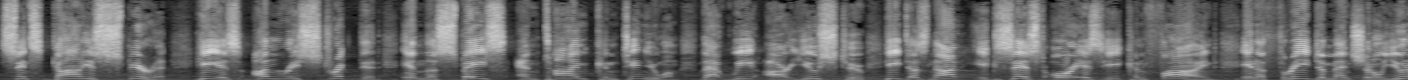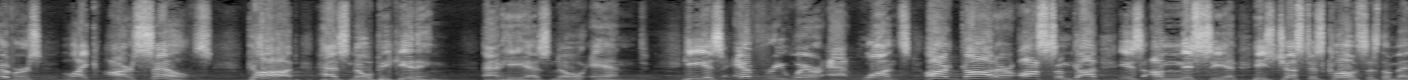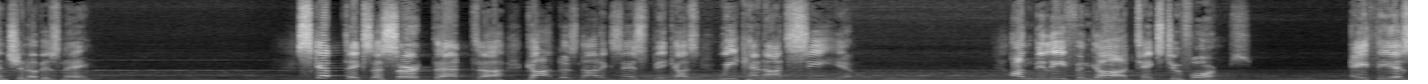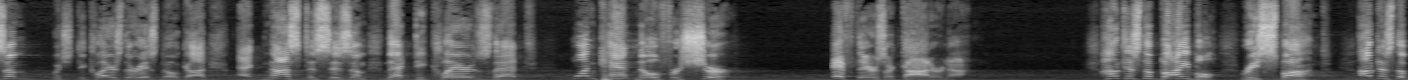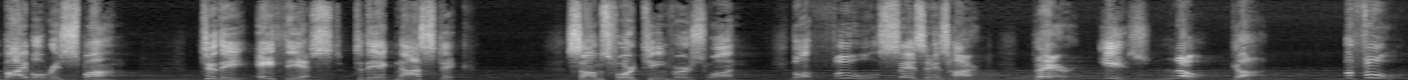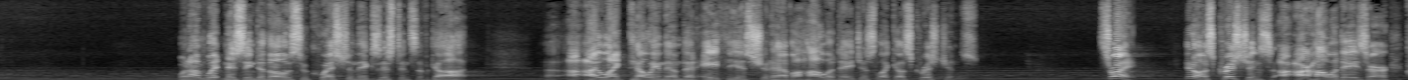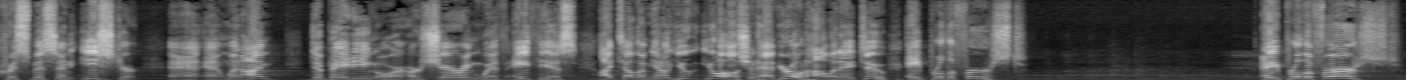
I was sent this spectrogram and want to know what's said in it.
Since God is spirit, he is unrestricted in the space and time continuum that we are used to. He does not exist or is he confined in a three dimensional universe like ourselves. God has no beginning and he has no end. He is everywhere at once. Our God, our awesome God, is omniscient. He's just as close as the mention of his name. Skeptics assert that uh, God does not exist because we cannot see Him. Unbelief in God takes two forms atheism, which declares there is no God, agnosticism, that declares that one can't know for sure if there's a God or not. How does the Bible respond? How does the Bible respond to the atheist, to the agnostic? Psalms 14, verse 1. The fool says in his heart, There is no God. The fool. When I'm witnessing to those who question the existence of God, I, I like telling them that atheists should have a holiday just like us Christians. That's right. You know, as Christians, our holidays are Christmas and Easter. And, and when I'm debating or, or, sharing with atheists, I tell them, you know, you, you all should have your own holiday too. April the 1st. April the 1st.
